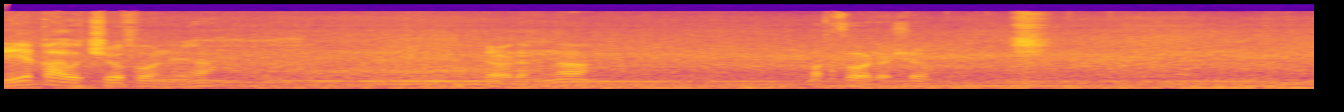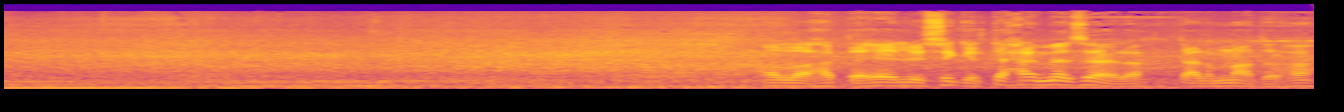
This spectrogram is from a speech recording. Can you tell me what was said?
هذه قهوة تشوفوني ها؟ هذا هنا. مقفولة شوف الله حتى هي اللي سقل تاعها مازال تاع المناظر ها؟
